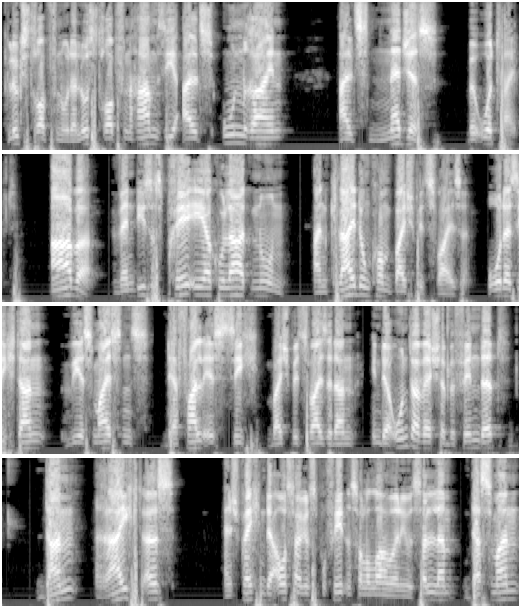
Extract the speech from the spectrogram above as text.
Glückstropfen oder Lusttropfen, haben sie als unrein, als Najas beurteilt. Aber wenn dieses Präejakulat nun an Kleidung kommt beispielsweise oder sich dann, wie es meistens der Fall ist, sich beispielsweise dann in der Unterwäsche befindet, dann reicht es entsprechend der Aussage des Propheten sallallahu alaihi wasallam, dass man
